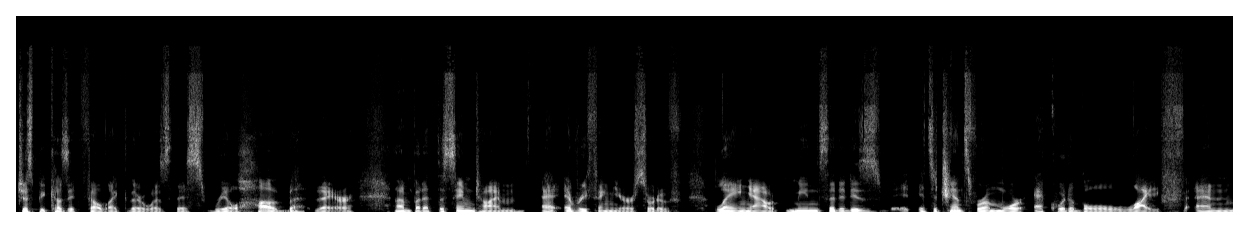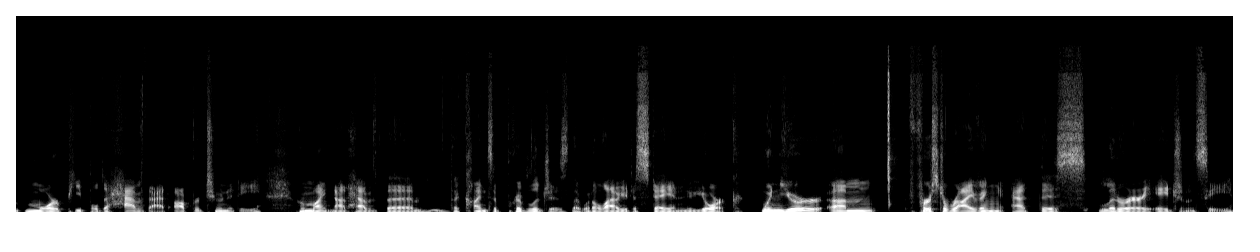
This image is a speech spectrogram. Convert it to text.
just because it felt like there was this real hub there. Um, but at the same time, everything you're sort of laying out means that it is it's a chance for a more equitable life and more people to have that opportunity who might not have the the kinds of privileges that would allow you to stay in New York. When you're um, first arriving at this literary agency,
